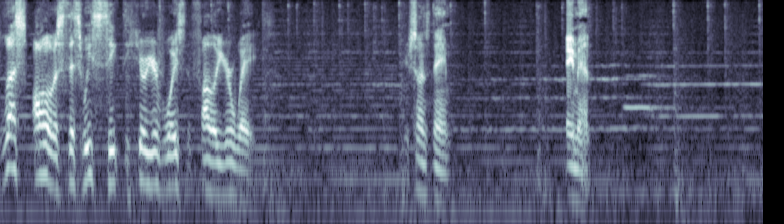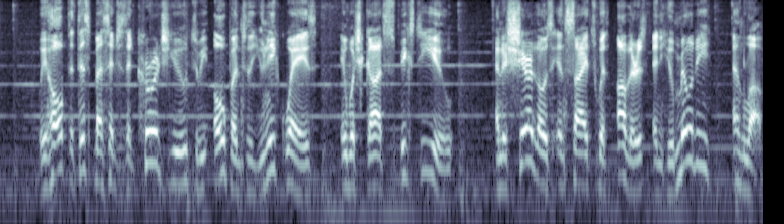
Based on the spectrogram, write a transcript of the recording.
bless all of us as we seek to hear your voice and follow your ways. Your son's name, amen. We hope that this message has encouraged you to be open to the unique ways in which God speaks to you and to share those insights with others in humility and love.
